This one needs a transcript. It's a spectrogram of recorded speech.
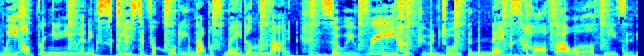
we are bringing you an exclusive recording that was made on the night, so we really hope you enjoy the next half hour of music.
